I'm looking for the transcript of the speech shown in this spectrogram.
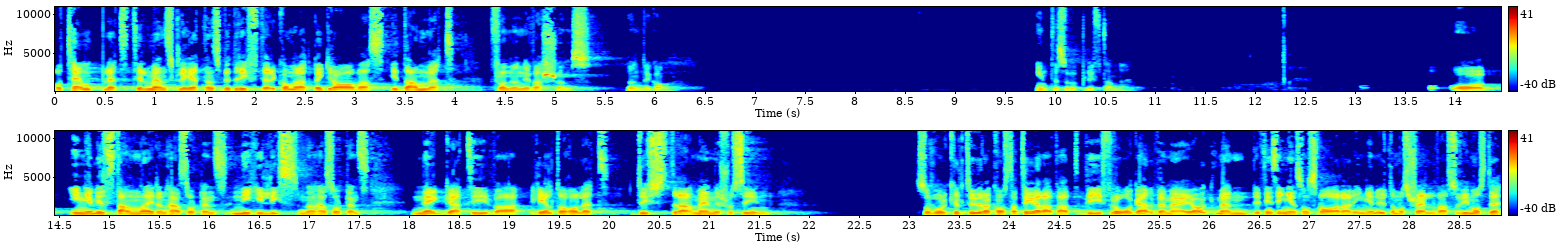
och templet till mänsklighetens bedrifter kommer att begravas i dammet från universums undergång. Inte så upplyftande. Och ingen vill stanna i den här sortens nihilism, den här sortens negativa, helt och hållet dystra människosyn. Så vår kultur har konstaterat att vi frågar vem är jag, men det finns ingen som svarar, ingen utom oss själva. Så vi måste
